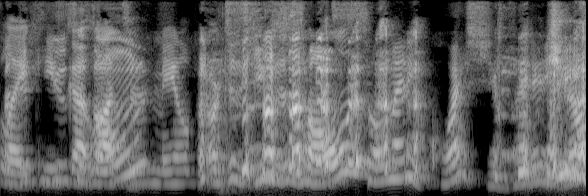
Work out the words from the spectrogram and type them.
Like does he's got lots own? of male, or does he use his own? so many questions. I didn't know.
